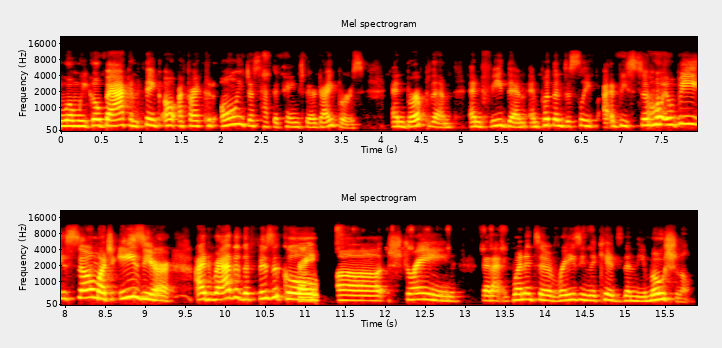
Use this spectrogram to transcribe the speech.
when we go back and think, oh, if I could only just have to change their diapers and burp them and feed them and put them to sleep, I'd be so it would be so much easier. I'd rather the physical Right. uh, strain that I went into raising the kids than the emotional.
